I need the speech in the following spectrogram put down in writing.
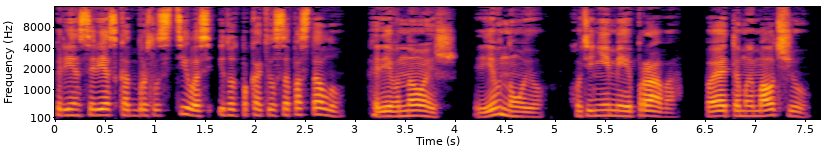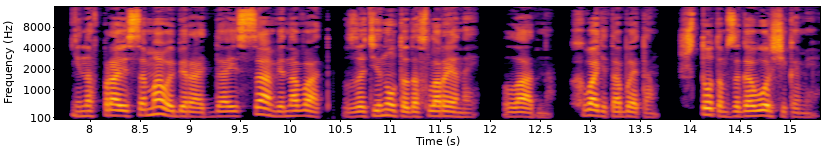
Принц резко отбросил стилос, и тот покатился по столу. Ревнуешь? Ревную, хоть и не имею права. Поэтому и молчу. Нина вправе сама выбирать, да и сам виноват. Затянул тогда с Лореной. Ладно, хватит об этом. Что там с заговорщиками?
